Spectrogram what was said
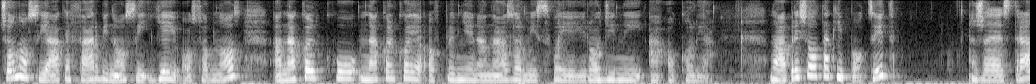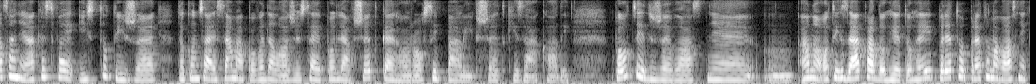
čo nosí, aké farby nosí jej osobnosť a nakoľko, nakoľko je ovplyvnená názormi svojej rodiny a okolia. No a prišiel taký pocit, že stráca nejaké svoje istoty, že dokonca aj sama povedala, že sa jej podľa všetkého rozsypali všetky základy. Pocit, že vlastne, mm, áno, o tých základoch je to, hej, preto, preto ma vlastne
